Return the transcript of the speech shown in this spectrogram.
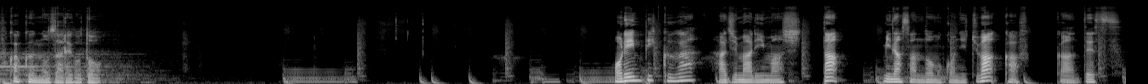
フカ君のザレ言オリンピックが始まりました。皆さんどうもこんにちは、カフカです。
